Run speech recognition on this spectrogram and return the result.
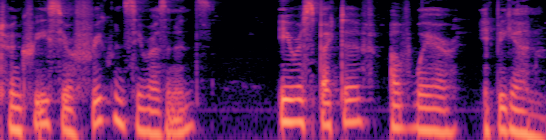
to increase your frequency resonance, irrespective of where it began.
